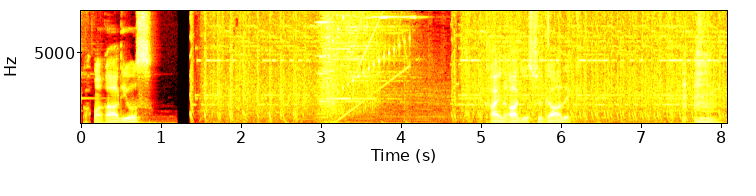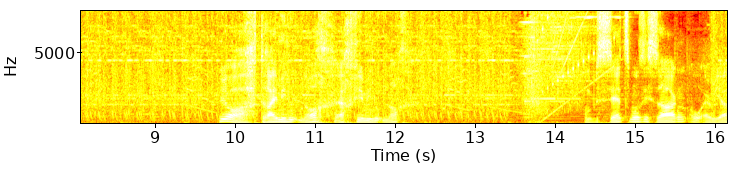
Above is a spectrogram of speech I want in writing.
Nochmal Radius. Kein Radius für Garlic. Ja, drei Minuten noch. Ach, vier Minuten noch. Und bis jetzt muss ich sagen... Oh, Area.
